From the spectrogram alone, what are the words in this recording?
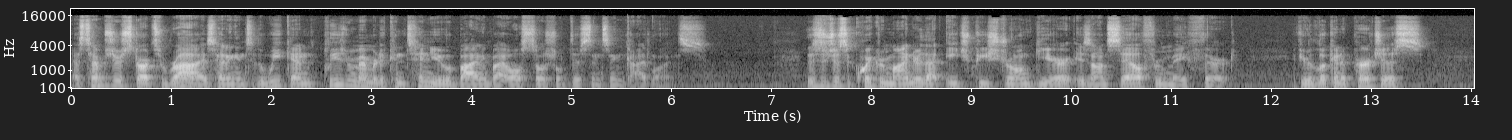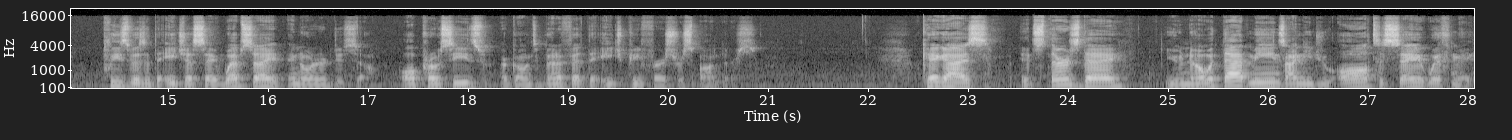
As temperatures start to rise heading into the weekend, please remember to continue abiding by all social distancing guidelines. This is just a quick reminder that HP Strong gear is on sale through May 3rd. If you're looking to purchase, please visit the HSA website in order to do so. All proceeds are going to benefit the HP first responders. Okay, guys, it's Thursday. You know what that means. I need you all to say it with me.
